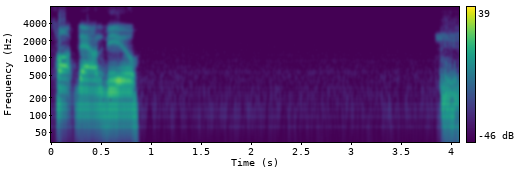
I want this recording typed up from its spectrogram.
top down view.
